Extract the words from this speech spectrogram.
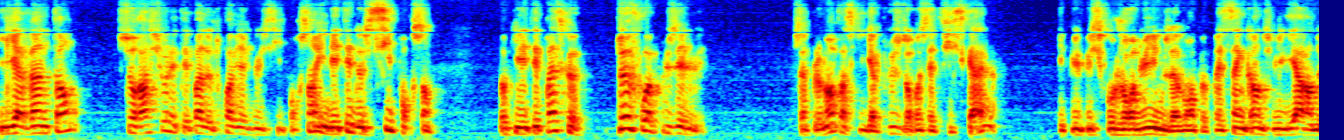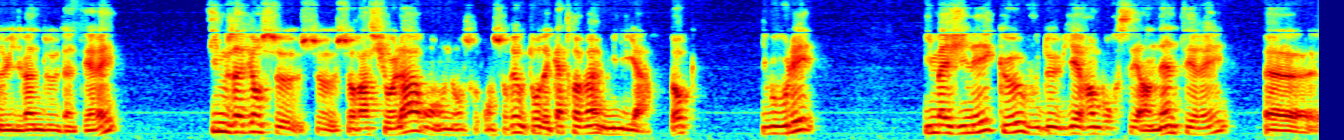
il y a 20 ans, ce ratio n'était pas de 3,6%, il était de 6%. Donc il était presque deux fois plus élevé. Tout simplement parce qu'il y a plus de recettes fiscales. Et puis puisqu'aujourd'hui, nous avons à peu près 50 milliards en 2022 d'intérêts, si nous avions ce, ratio-là, on, serait autour de 80 milliards. Donc, si vous voulez, imaginez que vous deviez rembourser en intérêt euh,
